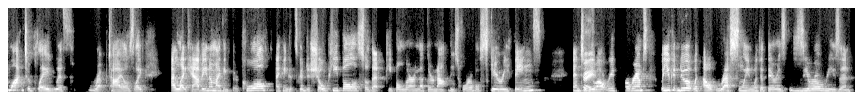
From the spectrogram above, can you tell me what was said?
want to play with reptiles. Like I like having them. I think they're cool. I think it's good to show people so that people learn that they're not these horrible, scary things and to do outreach programs. But you can do it without wrestling with it. There is zero reason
